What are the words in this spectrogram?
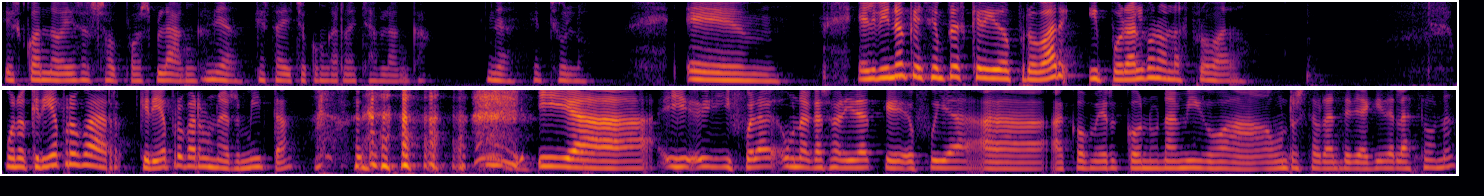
es cuando es el Sopos Blanc, que está hecho con garnacha blanca. Ya, qué chulo. Em, el vino que siempre has querido probar y por algo no lo has probado. Bueno, quería probar, quería probar una ermita y, fue una casualidad que fui a, comer con un amigo a, un restaurante de aquí de la zona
